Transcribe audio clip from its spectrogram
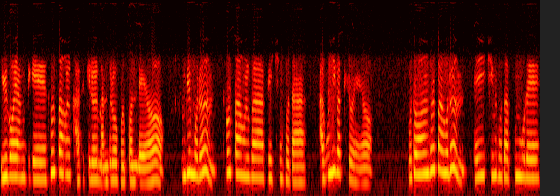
일거양득의 솔방울 가습기를 만들어 볼 건데요. 준비물은 솔방울과 베이킹소다, 바구니가 필요해요. 우선 솔방울은 베이킹소다 분물에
